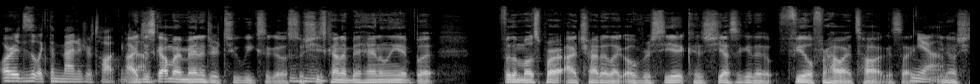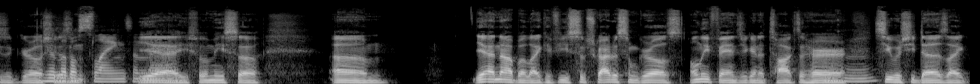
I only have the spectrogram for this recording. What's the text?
Or is it like the manager talking? I just got my manager two weeks ago, so Mm-hmm. she's kind of been handling it, but for the most part, I try to like oversee it because she has to get a feel for how I talk. It's like, Yeah. you know, she's a girl. she little slangs and yeah, you feel me? So, um, yeah, no, but like if you subscribe to some girls OnlyFans, you're gonna talk to her, Mm-hmm. see what she does, like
